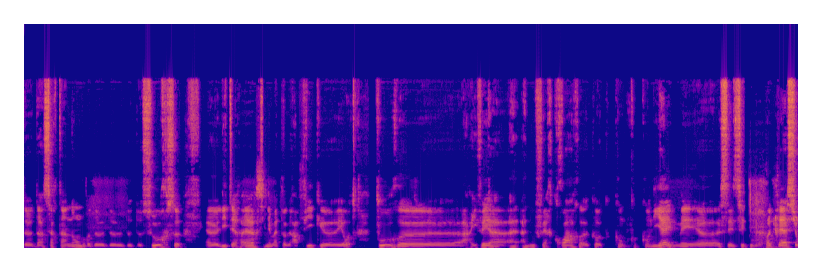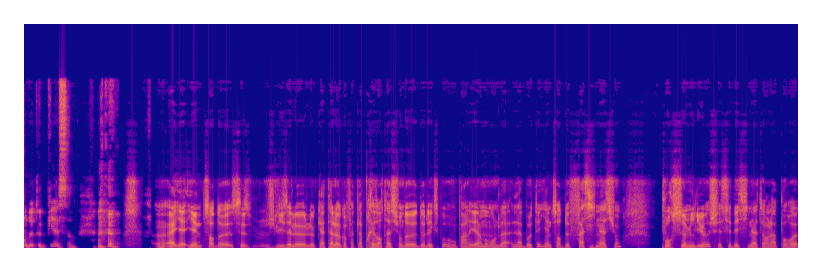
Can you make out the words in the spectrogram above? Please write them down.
d'un certain nombre de, sources euh, littéraires, cinématographiques euh, et autres pour euh, arriver à, nous faire croire euh, qu'on y est. Mais euh, c'est une recréation de toute pièce. hein. Euh, Il a- une sorte de. Je lisais le, catalogue, en fait, la présentation de, l'expo. Vous parlez à un moment de la beauté. Il y a une sorte de fascination pour ce milieu chez ces dessinateurs-là, pour euh,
